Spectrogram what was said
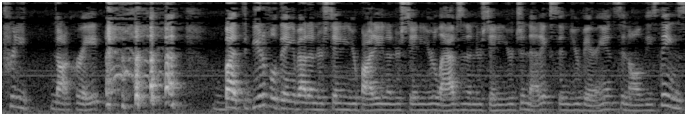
pretty not great. but the beautiful thing about understanding your body and understanding your labs and understanding your genetics and your variants and all these things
